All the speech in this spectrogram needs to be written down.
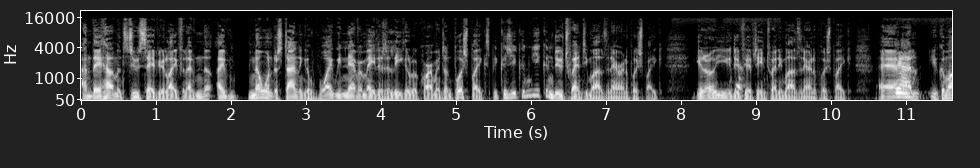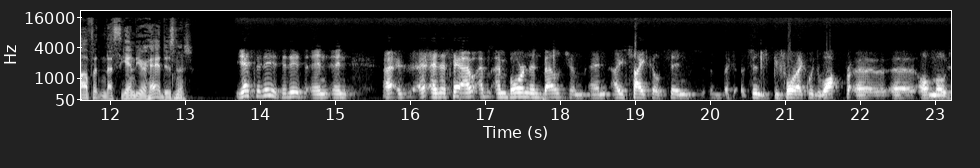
And the helmets do save your life. And I've no, I've no understanding of why we never made it a legal requirement on push bikes because you can, you can do 20 miles an hour on a push bike. You know, you can do 15, 20 miles an hour on a push bike. Uh, Yeah. And you come off it and that's the end of your head, isn't it? Yes, it is. It is. And and uh, as I say, I, I'm I'm born in Belgium, and I cycle since since before I could walk uh, uh, almost.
